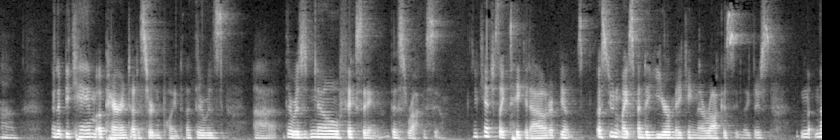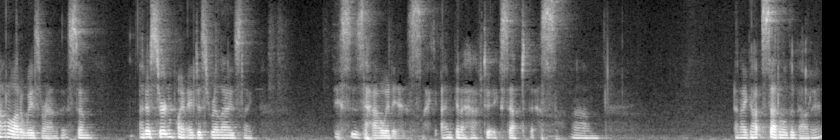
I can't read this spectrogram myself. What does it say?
Um, and it became apparent at a certain point that there was, uh, there was no fixing this rakusu. You can't just like take it out, or you know, a student might spend a year making their rakusu. Like, there's n- not a lot of ways around this. So, at a certain point, I just realized like, this is how it is. Like, I'm gonna have to accept this. Um, and I got settled about it,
